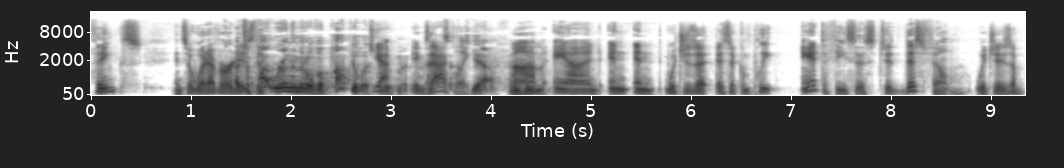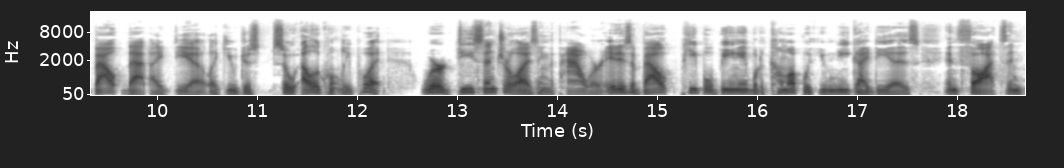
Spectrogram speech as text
thinks. And so whatever it That's is, that, we're in the middle of a populist yeah, movement. Exactly. Yeah. Mm-hmm. Um, and, and, and which is a, is a complete antithesis to this film, which is about that idea. Like you just so eloquently put, we're decentralizing the power. It is about people being able to come up with unique ideas and thoughts and,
